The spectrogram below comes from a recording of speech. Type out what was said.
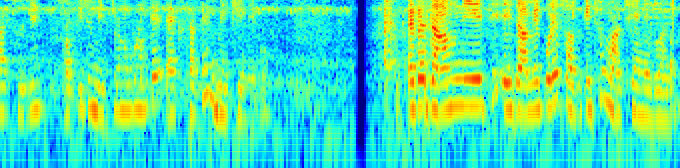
আর সুজির সব কিছু মিশ্রণগুলোকে একসাথে মেখে নেব। একটা জাম নিয়েছি, এই জামে করে সবকিছু মাখিয়ে নেব আগে।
